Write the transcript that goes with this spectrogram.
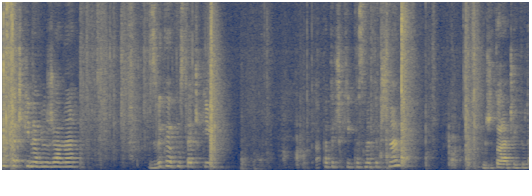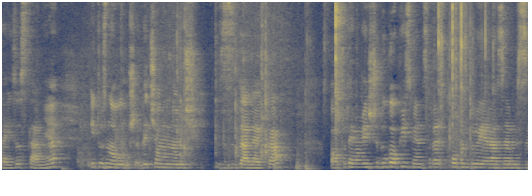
chusteczki nawilżane, zwykłe chusteczki, patyczki kosmetyczne. Także to raczej tutaj zostanie. I tu znowu muszę wyciągnąć z daleka. O, tutaj mamy jeszcze długopis, więc powędruję razem z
